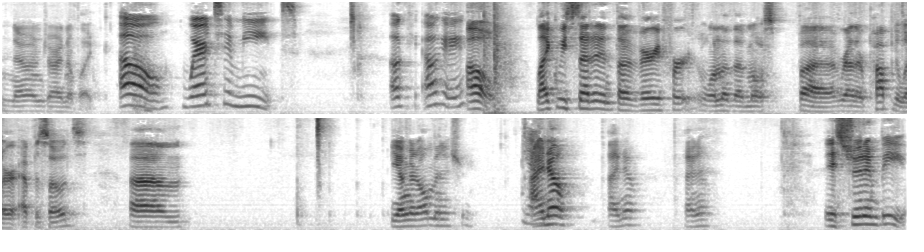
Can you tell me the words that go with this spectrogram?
Now I'm drawing a blank. Oh, where to meet? Okay, okay. Oh, like we said it in the very first one of the most uh, rather popular episodes. Um, young adult ministry. Yeah. I know. I know. I know. It shouldn't be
